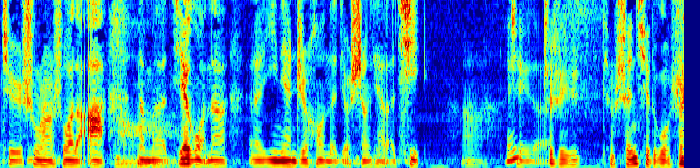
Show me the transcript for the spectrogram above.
这是书上说的啊。哦。那么结果呢，呃，一年之后呢，就生下了气。啊，哎这个这是一个挺神奇的故事，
